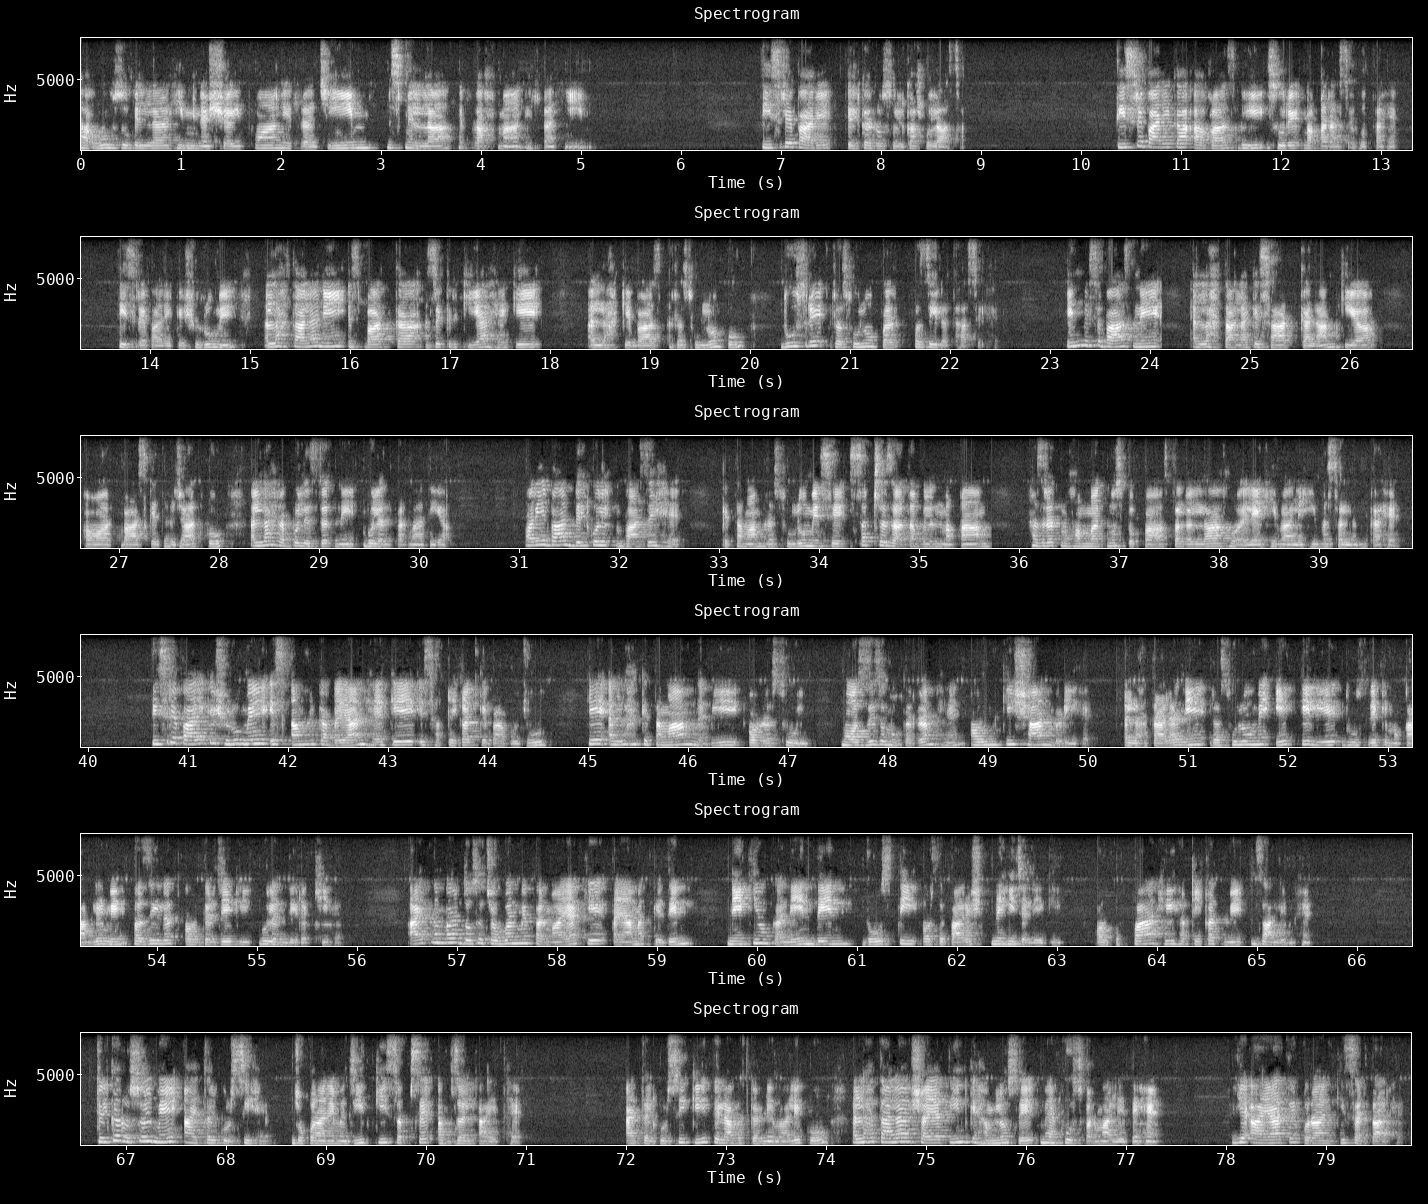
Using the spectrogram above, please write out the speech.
اعوذ باللہ من الشیطان الرجیم، بسم اللہ الرحمن الرحیم۔ تیسرے پارے تلکر رسول کا خلاصہ۔ تیسرے پارے کا آغاز بھی سورہ بقرہ سے ہوتا ہے۔ تیسرے پارے کے شروع میں اللہ تعالیٰ نے اس بات کا ذکر کیا ہے کہ اللہ کے بعض رسولوں کو دوسرے رسولوں پر فضیلت حاصل ہے۔ ان میں سے بعض نے اللہ تعالیٰ کے ساتھ کلام کیا اور بعض کے درجات کو اللہ رب العزت نے بلند فرما دیا۔ اور یہ بات بالکل واضح ہے کہ تمام رسولوں میں سے سب سے زیادہ بلند مقام حضرت محمد مصطفیٰ صلی اللہ علیہ وآلہ وسلم کا ہے۔ تیسرے پارے کے شروع میں اس امر کا بیان ہے کہ اس حقیقت کے باوجود کہ اللہ کے تمام نبی اور رسول معزز و مکرم ہیں اور ان کی شان بڑی ہے۔ اللہ تعالیٰ نے رسولوں میں ایک کے لیے دوسرے کے مقابلے میں فضیلت اور درجے کی بلندی رکھی ہے۔ آیت نمبر دو سو چون میں فرمایا کہ قیامت کے دن نیکیوں کا لین دین، دوستی اور سفارش نہیں چلے گی اور کفار ہی حقیقت میں ظالم ہیں۔ تلکا رسول میں آیت الکرسی ہے، جو قرآن مجید کی سب سے افضل آیت ہے۔ آیت الکرسی کی تلاوت کرنے والے کو اللہ تعالیٰ شیاطین کے حملوں سے محفوظ فرما لیتے ہیں۔ یہ آیات قرآن کی سردار ہے۔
